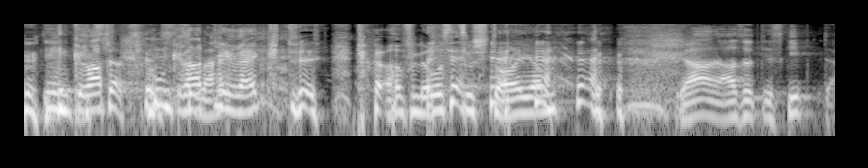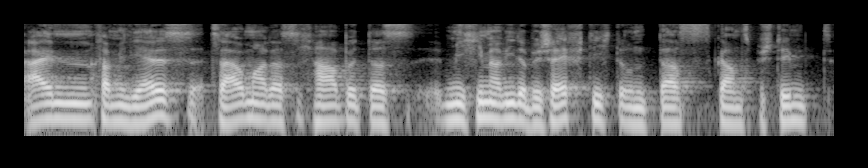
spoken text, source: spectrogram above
um gerade direkt darauf loszusteuern. ja, also es gibt ein familiäres Trauma, das ich habe, das mich immer wieder beschäftigt und das ganz bestimmt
